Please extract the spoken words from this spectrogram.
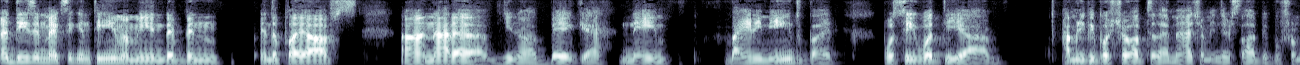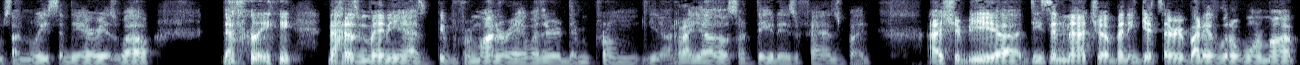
a, decent Mexican team. I mean, they've been in the playoffs. Uh, not a you know a big uh, name by any means, but we'll see what the uh, how many people show up to that match. I mean, there's a lot of people from San Luis in the area as well. Definitely not as many as people from Monterrey, whether they're from you know Rayados or Tigres fans, but I should be a decent matchup, and it gets everybody a little warm up.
